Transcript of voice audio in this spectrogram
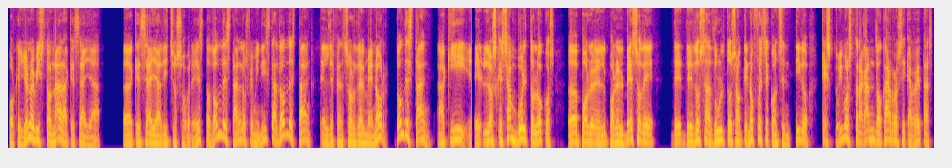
porque yo no he visto nada que se haya eh, que se haya dicho sobre esto. ¿Dónde están los feministas? ¿Dónde están el defensor del menor? ¿Dónde están aquí eh, los que se han vuelto locos eh, por, el, por el beso de, de, dos adultos, aunque no fuese consentido, que estuvimos tragando carros y carretas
